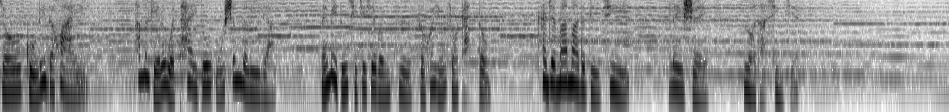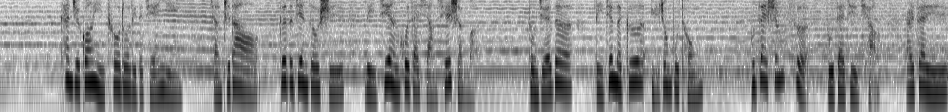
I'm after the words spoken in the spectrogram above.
有鼓励的话语。他们给了我太多无声的力量。每每读起这些文字，总会有所感动。看着妈妈的笔记，泪水落到信笺。看着光影错落里的剪影，想知道歌的间奏时，李健会在想些什么。总觉得李健的歌与众不同，不在声色，不在技巧，而在于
